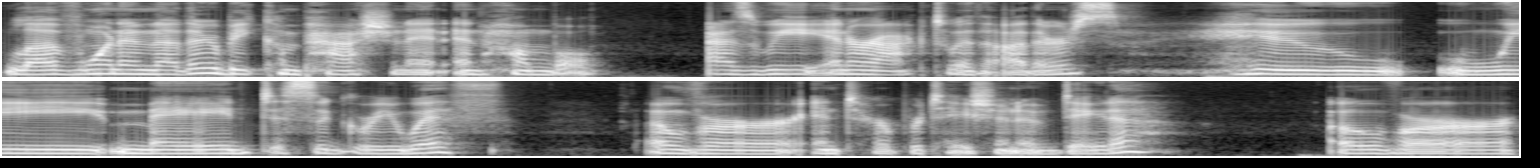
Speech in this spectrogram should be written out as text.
love one another, be compassionate and humble as we interact with others who we may disagree with over interpretation of data, over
